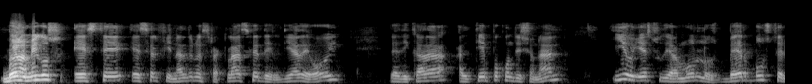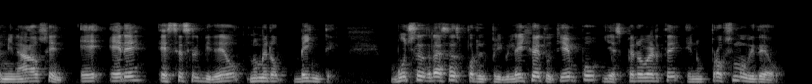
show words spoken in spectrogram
Bueno amigos, este es el final de nuestra clase del día de hoy dedicada al tiempo condicional y hoy estudiamos los verbos terminados en ER. Este es el video número 20. Muchas gracias por el privilegio de tu tiempo y espero verte en un próximo video.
